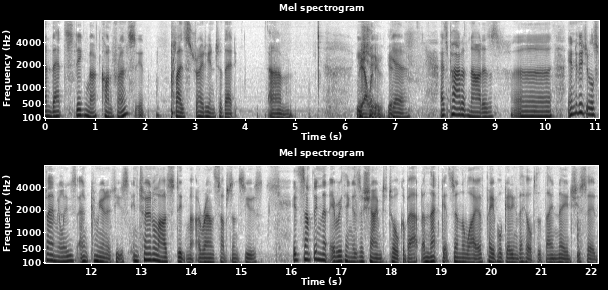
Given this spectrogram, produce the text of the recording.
And that stigma conference it plays straight into that um, Reality, issue. yeah. As part of NIDA's uh, individuals, families, and communities internalise stigma around substance use. It's something that everything is ashamed to talk about, and that gets in the way of people getting the help that they need, she said.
